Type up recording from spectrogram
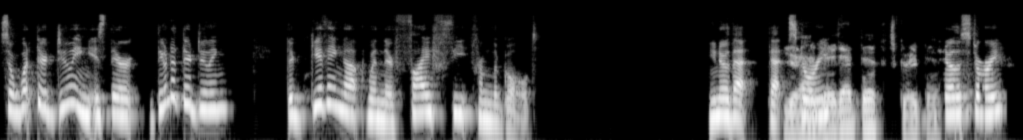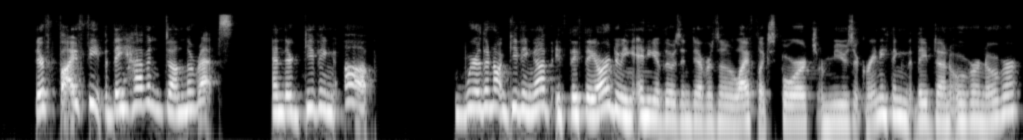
So what they're doing is they're you know what they're doing? They're giving up when they're five feet from the gold. You know that that yeah, story? I know that book. It's a great book. You know the story? They're five feet, but they haven't done the reps and they're giving up where they're not giving up. If, if they are doing any of those endeavors in their life, like sports or music or anything that they've done over and over,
